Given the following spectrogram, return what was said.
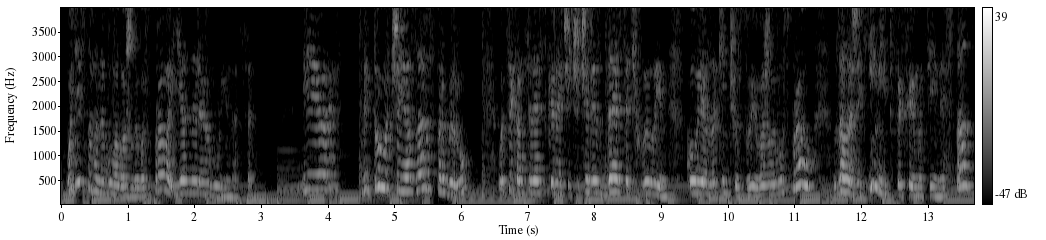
Бо дійсно в мене була важлива справа, і я не реагую на це. І е, від того, чи я зараз приберу оці канцелярські речі, чи через 10 хвилин, коли я закінчу свою важливу справу, залежить і мій психоемоційний стан,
